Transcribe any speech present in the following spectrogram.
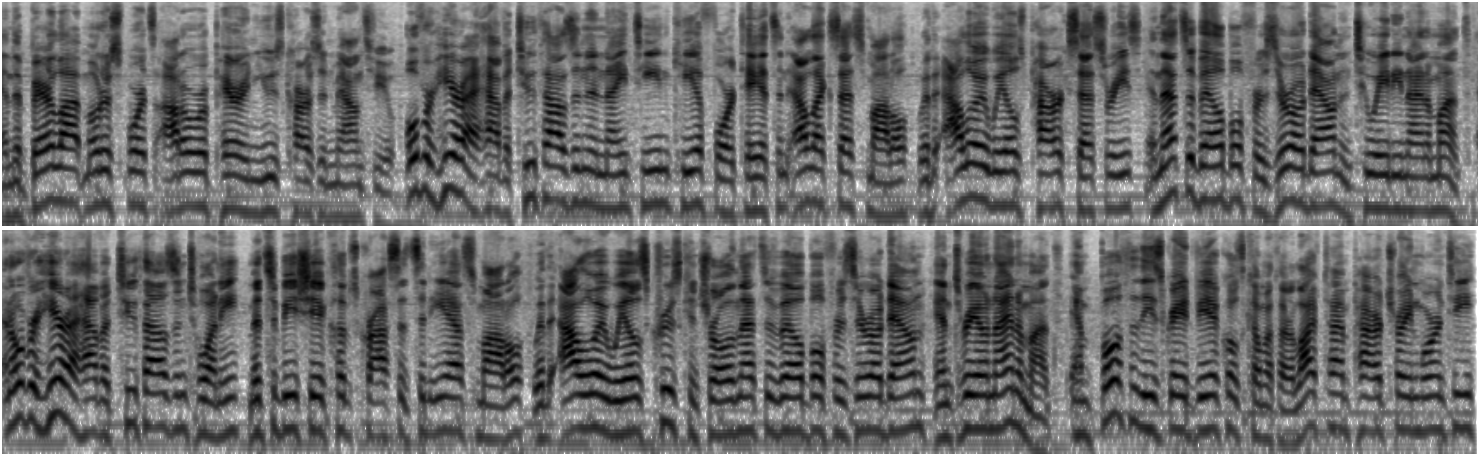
and the Bear Lot Motorsports Auto Repair and Used Cars in Mounds View. Over here I have a 2019 Kia Forte. It's an LXS model with alloy wheels, power accessories, and that's available for zero down and 289 a month. And over here I have a 2020 Mitsubishi Eclipse Cross. It's an ES model with alloy wheels, cruise control, and that's available for zero down and 309 a month. And both of these great vehicles come with our lifetime powertrain warranty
